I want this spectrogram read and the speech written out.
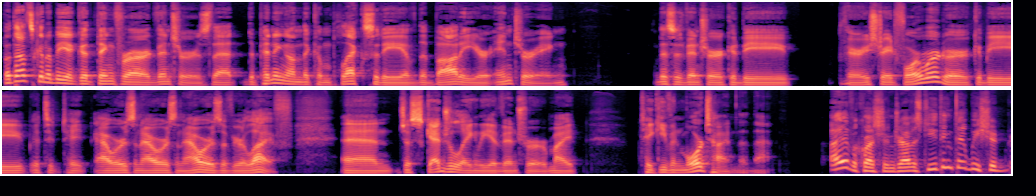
But that's going to be a good thing for our adventurers that depending on the complexity of the body you're entering, this adventure could be very straightforward or it could be it could take hours and hours and hours of your life. And just scheduling the adventurer might take even more time than that. I have a question, Travis. Do you think that we should,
